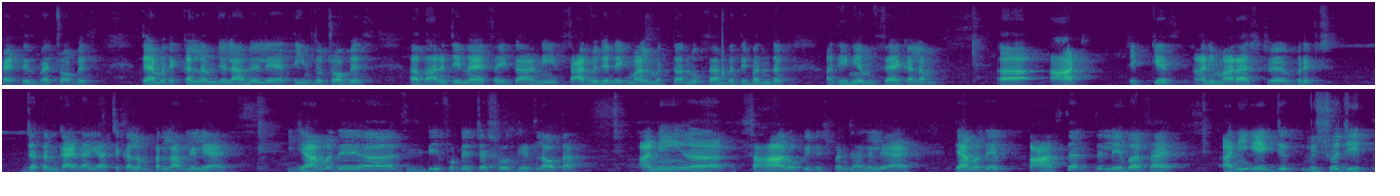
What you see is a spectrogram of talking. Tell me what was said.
पैंतीस बाय चौबीस. त्यामध्ये कलम जे लावलेले आहे तीन चोवीस चौबीस भारतीय न्याय संहिता आणि सार्वजनिक मालमत्ता नुकसान प्रतिबंधक अधिनियम सह कलम आठ एकवीस आणि महाराष्ट्र वृक्ष जतन कायदा याचे कलम पण लावलेले आहे यामध्ये सी सी टी व्ही फुटेजचा शोध घेतला होता आणि सहा आरोपी निष्पन्न झालेले आहे त्यामध्ये पाच तर जे लेबर्स आहे आणि एक जे विश्वजीत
